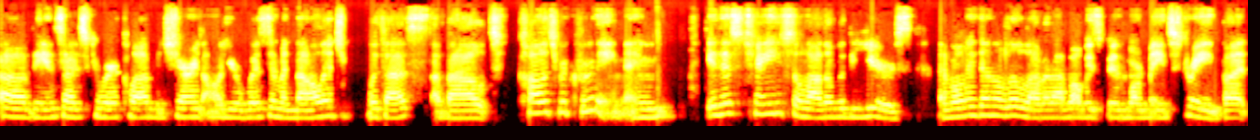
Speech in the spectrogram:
of the Insiders Career Club and sharing all your wisdom and knowledge with us about college recruiting. And it has changed a lot over the years. I've only done a little of it. I've always been more mainstream, but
